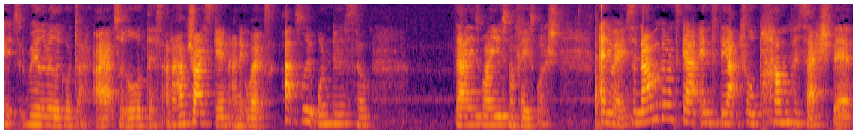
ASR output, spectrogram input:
it's really, really good. I, absolutely love this. And I have dry skin and it works absolute wonders. So that is why I use my face wash. Anyway, so now we're going to get into the actual pamper sesh bit.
